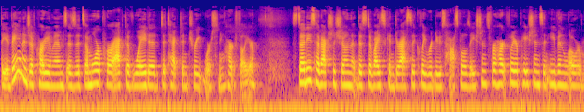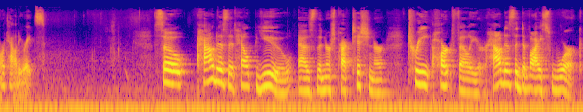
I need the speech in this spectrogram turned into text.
the advantage of CardioMEMS is it's a more proactive way to detect and treat worsening heart failure. Studies have actually shown that this device can drastically reduce hospitalizations for heart failure patients and even lower mortality rates. So, how does it help you as the nurse practitioner treat heart failure? How does the device work?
